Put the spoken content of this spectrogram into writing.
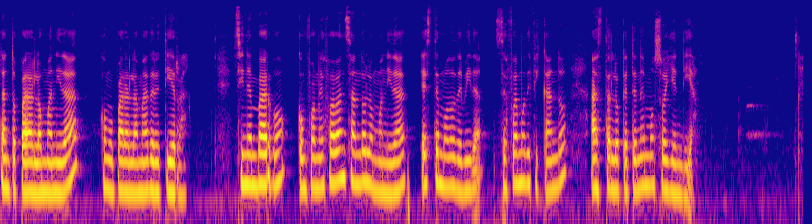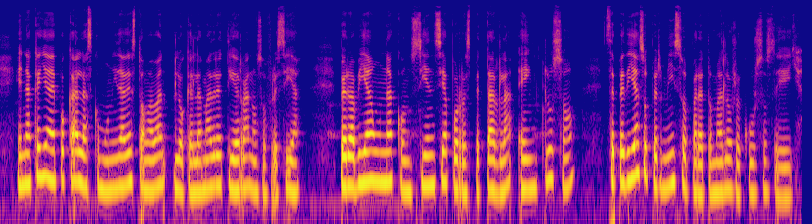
tanto para la humanidad como para la madre tierra. Sin embargo, conforme fue avanzando la humanidad, este modo de vida se fue modificando hasta lo que tenemos hoy en día. En aquella época las comunidades tomaban lo que la Madre Tierra nos ofrecía, pero había una conciencia por respetarla e incluso se pedía su permiso para tomar los recursos de ella.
